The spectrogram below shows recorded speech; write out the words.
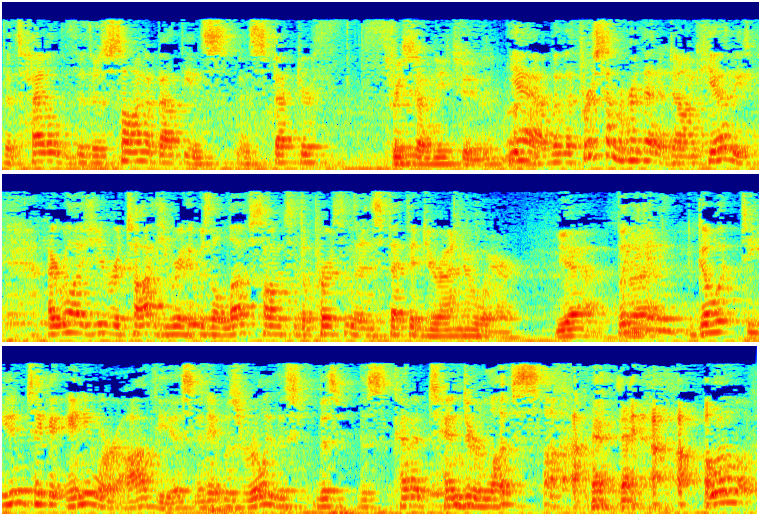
the title. There's a song about the ins- inspector. 372. Yeah, when the first time I heard that at Don Quixote's, I realized you were talking. You were, it was a love song to the person that inspected your underwear. Yeah. But right. you didn't go it. To, you didn't take it anywhere obvious, and it was really this this this kind of tender love song. Well,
